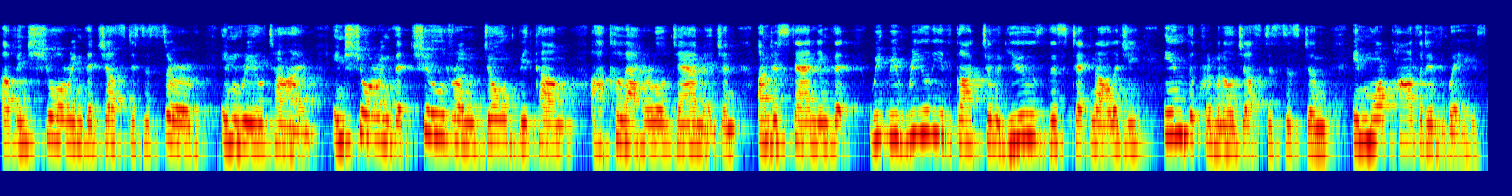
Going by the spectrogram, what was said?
of ensuring that justice is served in real time, ensuring that children don't become uh, collateral damage, and understanding that we, we really have got to use this technology in the criminal justice system in more positive ways,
